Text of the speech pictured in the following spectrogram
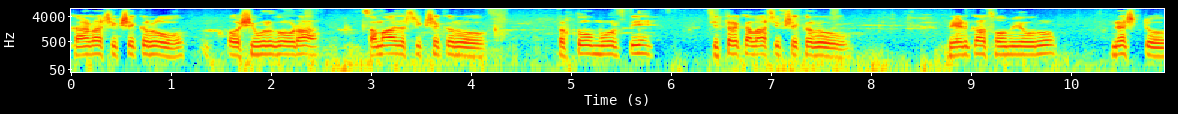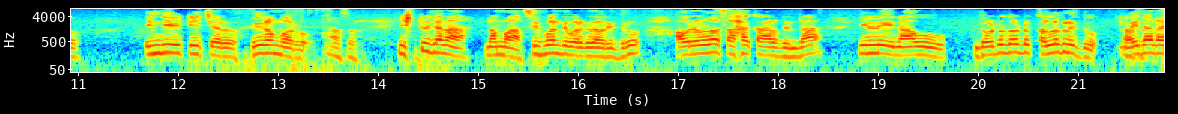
ಕನ್ನಡ ಶಿಕ್ಷಕರು ಶಿವನಗೌಡ ಸಮಾಜ ಶಿಕ್ಷಕರು ತತ್ವಮೂರ್ತಿ ಚಿತ್ರಕಲಾ ಶಿಕ್ಷಕರು ರೇಣುಕಾ ಸ್ವಾಮಿಯವರು ನೆಕ್ಸ್ಟು ಹಿಂದಿ ಟೀಚರು ವೀರಮ್ಮರು. ಹಾಂ ಸರ್. ಇಷ್ಟು ಜನ ನಮ್ಮ ಸಿಬ್ಬಂದಿ ವರ್ಗದವರಿದ್ದರು ಅವರೆಲ್ಲ ಸಹಕಾರದಿಂದ ಇಲ್ಲಿ ನಾವು ದೊಡ್ಡ ದೊಡ್ಡ ಕಲ್ಲುಗಳಿದ್ದು ಮೈದಾನ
